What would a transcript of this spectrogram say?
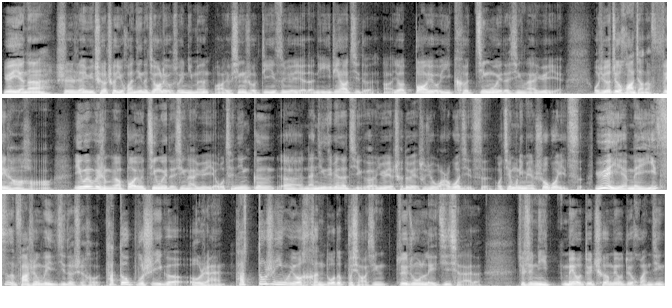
越野呢是人与车、车与环境的交流，所以你们啊有新手第一次越野的，你一定要记得啊，要抱有一颗敬畏的心来越野。我觉得这个话讲得非常好啊，因为为什么要抱有敬畏的心来越野？我曾经跟呃南京这边的几个越野车队也出去玩过几次，我节目里面也说过一次，越野每一次发生危机的时候，它都不是一个偶然，它都是因为有很多的不小心，最终累积起来的。就是你没有对车，没有对环境，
